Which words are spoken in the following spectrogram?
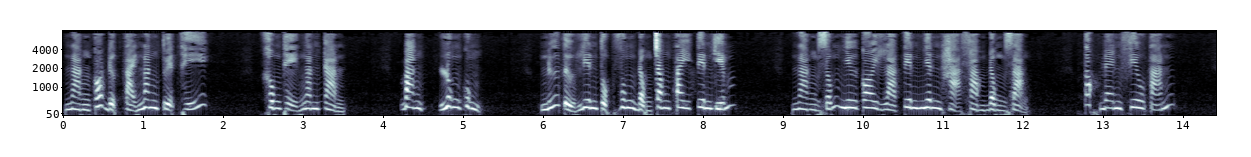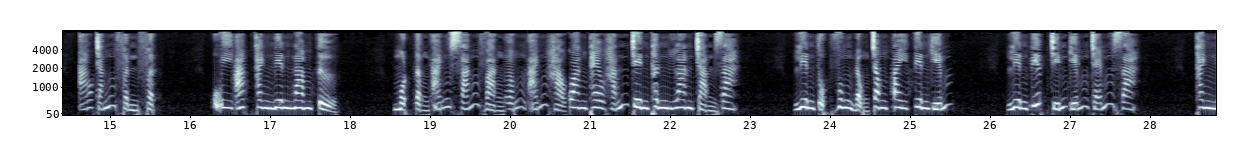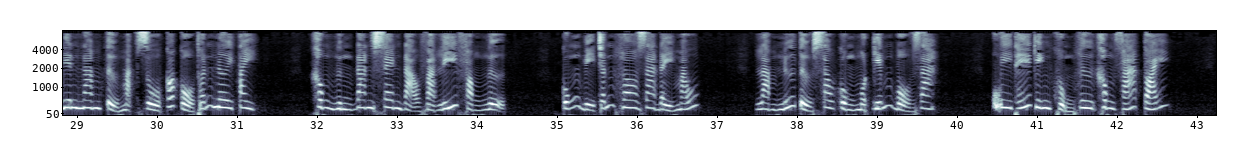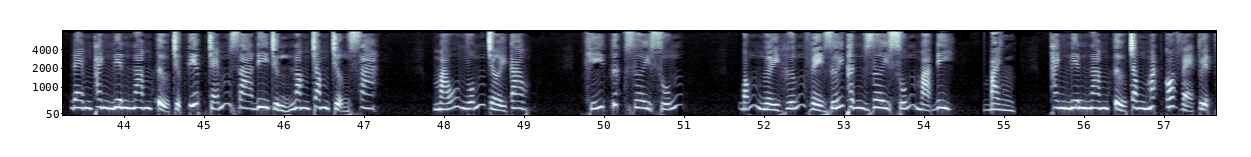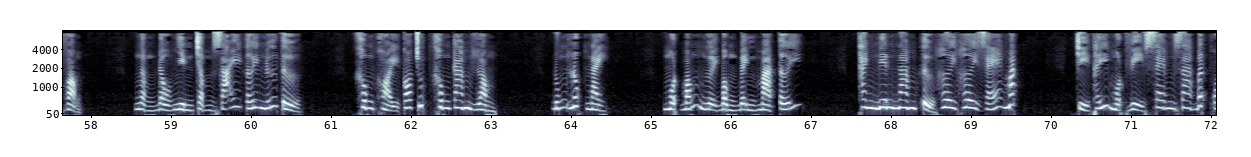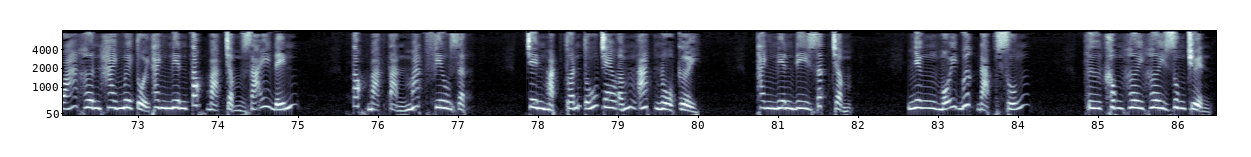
Nàng có được tài năng tuyệt thế. Không thể ngăn cản. Bang, lung cung. Nữ tử liên tục vung động trong tay tiên kiếm. Nàng giống như coi là tiên nhân hạ phàm đồng dạng. Tóc đen phiêu tán. Áo trắng phần phật. uy áp thanh niên nam tử. Một tầng ánh sáng vàng ấm ánh hào quang theo hắn trên thân lan tràn ra. Liên tục vung động trong tay tiên kiếm. Liên tiếp chín kiếm chém ra. Thanh niên nam tử mặc dù có cổ thuẫn nơi tay. Không ngừng đan sen đạo và lý phòng ngự. Cũng bị chấn ho ra đầy máu. Làm nữ tử sau cùng một kiếm bổ ra. uy thế kinh khủng hư không phá toái. Đem thanh niên nam tử trực tiếp chém ra đi chừng 500 trượng xa. Máu nhuốm trời cao. Khí tức rơi xuống. Bóng người hướng về dưới thân rơi xuống mà đi. Bành. Thanh niên nam tử trong mắt có vẻ tuyệt vọng ngẩng đầu nhìn chậm rãi tới nữ tử. Không khỏi có chút không cam lòng. Đúng lúc này. Một bóng người bồng bềnh mà tới. Thanh niên nam tử hơi hơi ré mắt. Chỉ thấy một vị xem ra bất quá hơn 20 tuổi thanh niên tóc bạc chậm rãi đến. Tóc bạc tàn mát phiêu giật. Trên mặt tuấn tú treo ấm áp nụ cười. Thanh niên đi rất chậm. Nhưng mỗi bước đạp xuống. Tư không hơi hơi rung chuyển.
